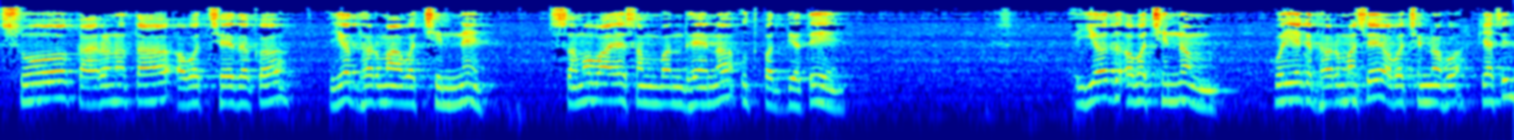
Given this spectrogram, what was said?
स्व कारणता अवच्छेदक, यद धर्मावच्छिन्ने, समवाय संबंधे न उत्पद्यते। यद अवच्छिन्नम कोई एक धर्म से अवच्छिन्न हो, क्या चीज़?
